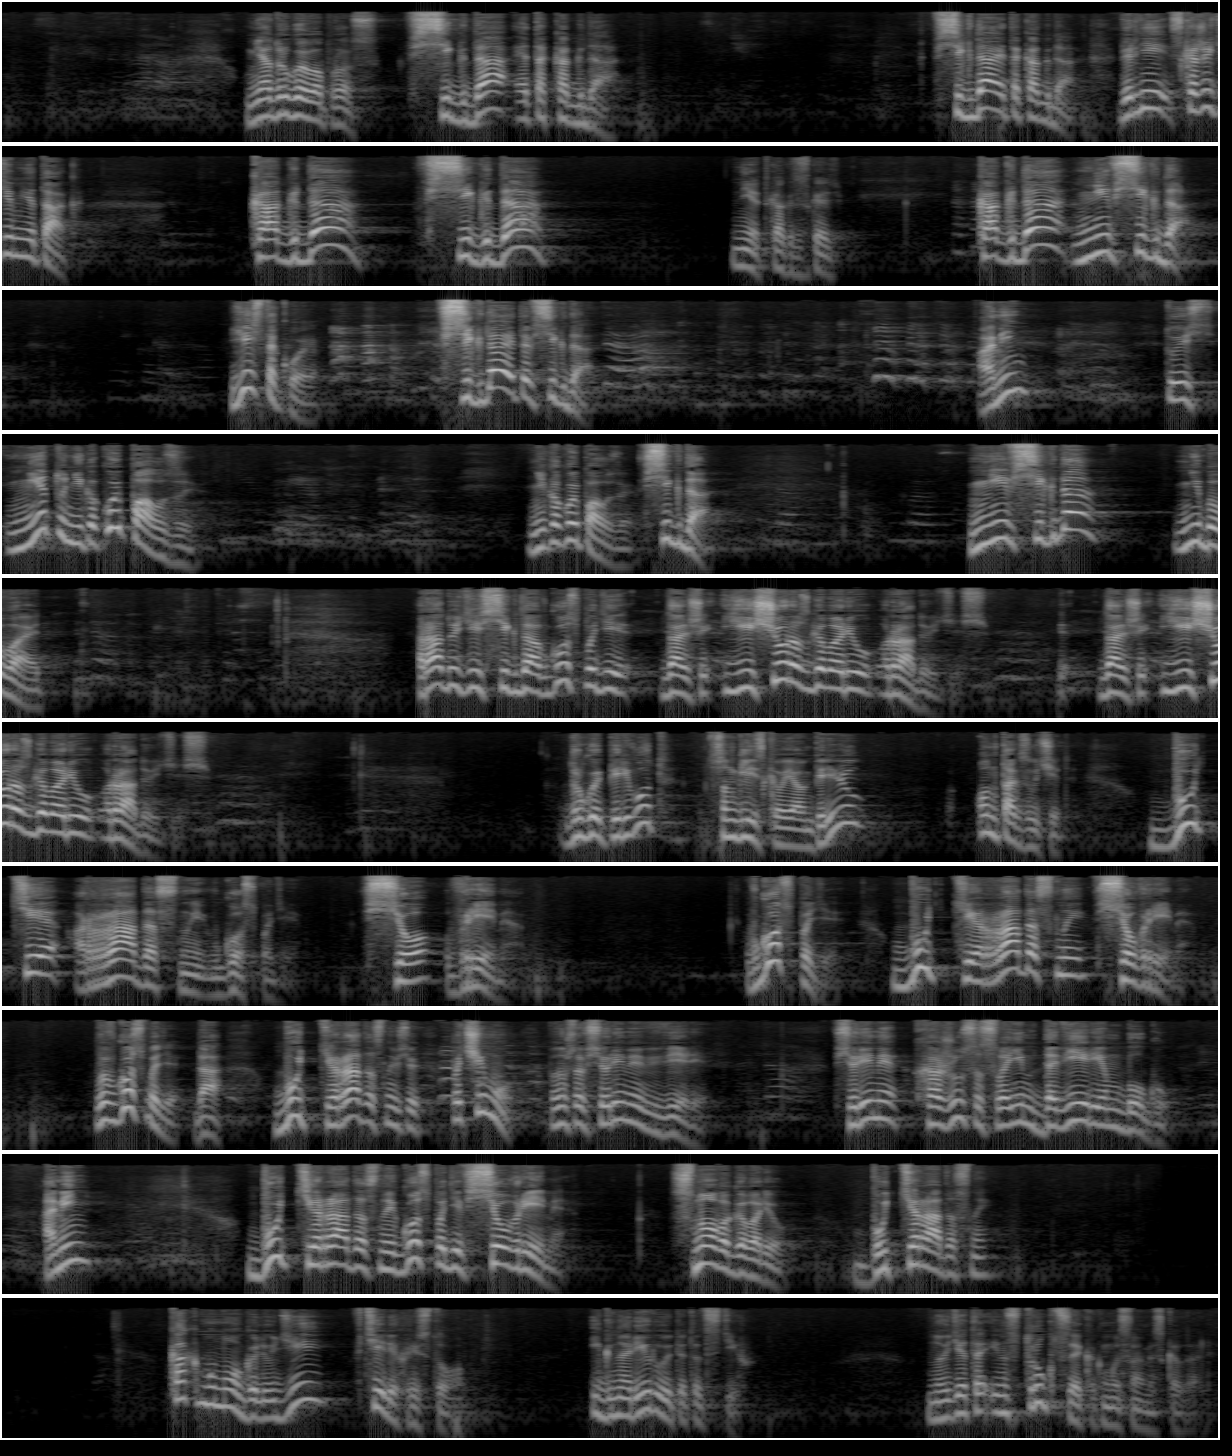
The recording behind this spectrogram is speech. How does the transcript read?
У меня другой вопрос. Всегда это когда? Всегда это когда? Вернее, скажите мне так. Когда всегда... Нет, как это сказать? Когда не всегда. Есть такое? Всегда это всегда. Аминь. То есть нету никакой паузы. Никакой паузы. Всегда. Не всегда не бывает. Радуйтесь всегда в Господе. Дальше. Еще раз говорю, радуйтесь. Дальше. Еще раз говорю, радуйтесь. Другой перевод, с английского я вам перевел, он так звучит. Будьте радостны в Господе все время. В Господе будьте радостны все время. Вы в Господе? Да. Будьте радостны все. Почему? Потому что все время в вере. Все время хожу со своим доверием Богу. Аминь. Будьте радостны, Господи, все время. Снова говорю, будьте радостны. Как много людей в теле Христовом игнорируют этот стих. Но ведь это инструкция, как мы с вами сказали.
